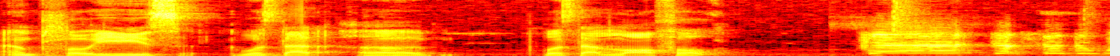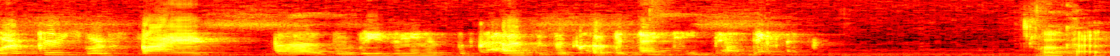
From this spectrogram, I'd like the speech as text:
employees was that uh, was that lawful? The, the so the workers were fired. Uh, the reasoning is because of the COVID nineteen pandemic. Okay,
